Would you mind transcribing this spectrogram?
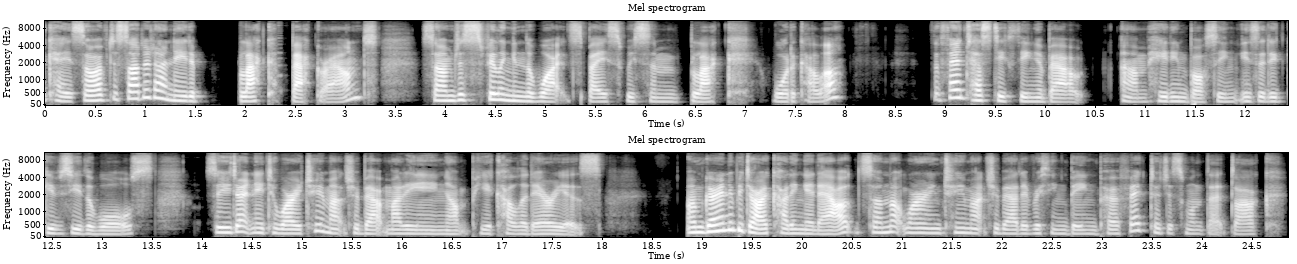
Okay, so I've decided I need a black background. So I'm just filling in the white space with some black watercolor. The fantastic thing about um, heat embossing is that it gives you the walls. So you don't need to worry too much about muddying up your coloured areas. I'm going to be die cutting it out, so I'm not worrying too much about everything being perfect. I just want that dark,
